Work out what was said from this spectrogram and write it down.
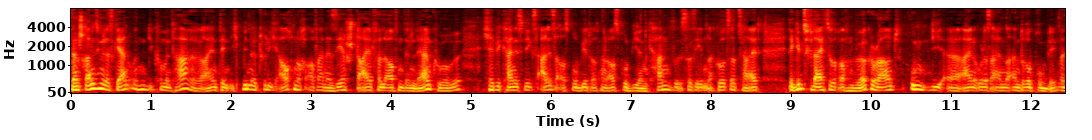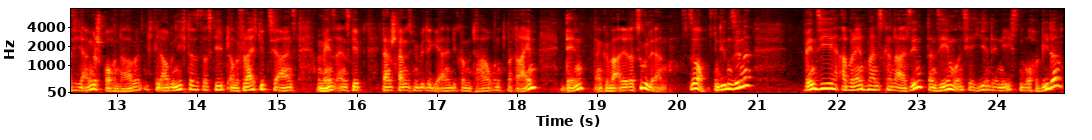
dann schreiben Sie mir das gerne unten in die Kommentare rein, denn ich bin natürlich auch noch auf einer sehr steil verlaufenden Lernkurve. Ich habe hier keineswegs alles ausprobiert, was man ausprobieren kann. So ist das eben nach kurzer Zeit. Da gibt es vielleicht sogar auch einen Workaround um die äh, eine oder das eine andere Problem, was ich hier angesprochen habe. Ich glaube nicht, dass es das gibt, aber vielleicht gibt es hier eins. Und wenn es eins gibt, dann schreiben Sie es mir bitte gerne in die Kommentare unten rein, denn dann können wir alle dazulernen. So, in diesem Sinne, wenn Sie Abonnent meines Kanals sind, dann sehen wir uns ja hier in der nächsten Woche wieder.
